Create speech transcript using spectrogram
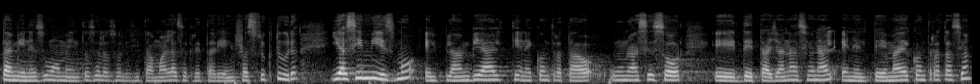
También en su momento se lo solicitamos a la Secretaría de Infraestructura y asimismo el Plan Vial tiene contratado un asesor eh, de talla nacional en el tema de contratación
